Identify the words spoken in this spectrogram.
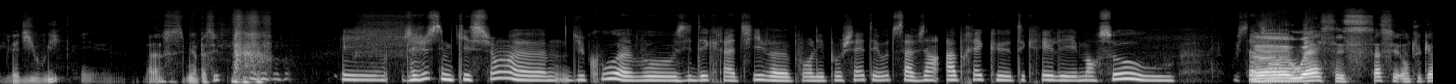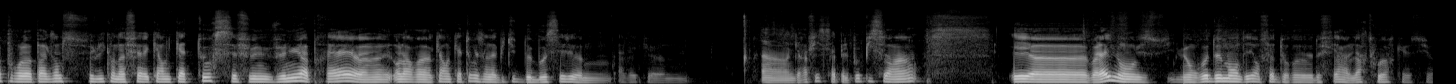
Il a dit oui et voilà ça s'est bien passé. Et j'ai juste une question. euh, du coup, euh, vos idées créatives pour les pochettes et autres, ça vient après que tu créé les morceaux ou, ou ça Euh, ouais c'est ça c'est en tout cas pour euh, par exemple celui qu'on a fait avec 44 tours c'est venu après. euh, alors euh, 44 tours ils ont l'habitude de bosser euh, avec un graphiste qui s'appelle Poppy Sorin. Et voilà, ils, l'ont- ils lui ont redemandé en fait de, re- de faire l'artwork sur,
